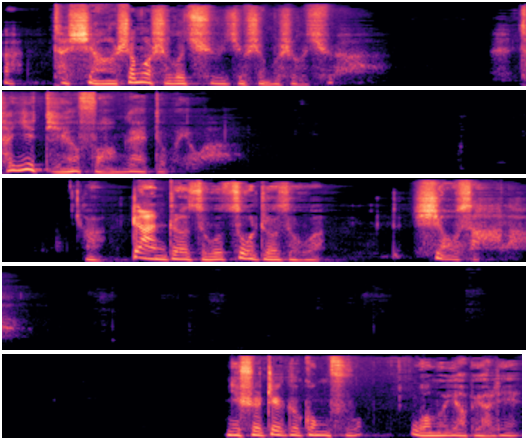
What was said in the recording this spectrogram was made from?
啊，他想什么时候去就什么时候去啊。他一点妨碍都没有啊！啊，站着走，坐着走啊，潇洒了。你说这个功夫，我们要不要练？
